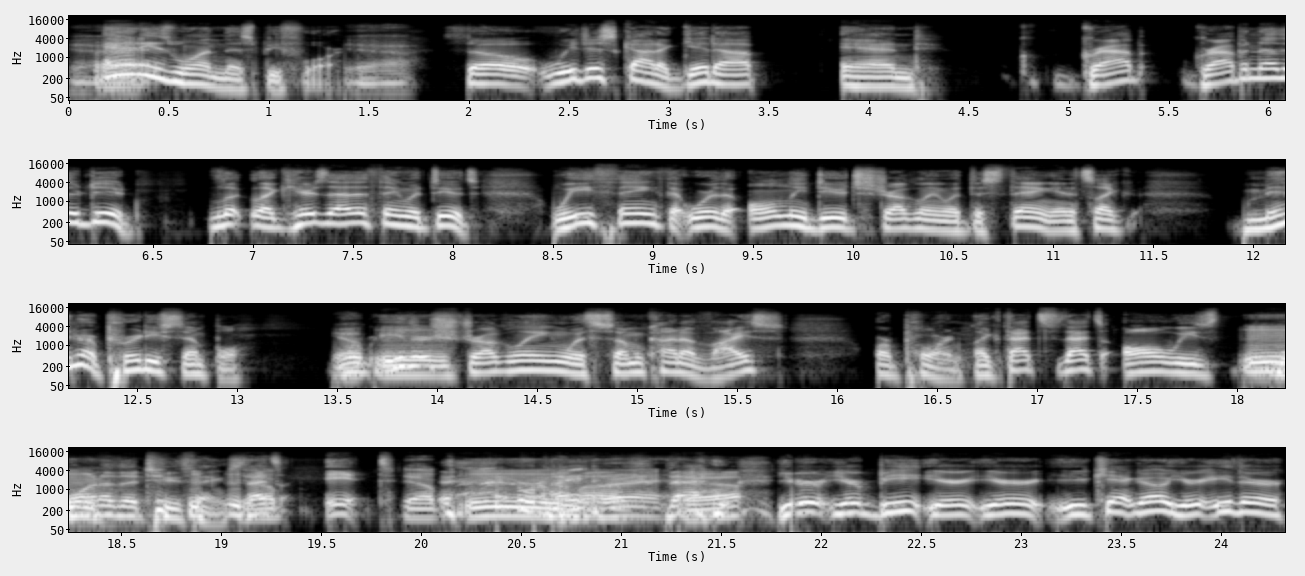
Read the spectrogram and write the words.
Yeah. and he's won this before. yeah. So we just got to get up and grab grab another dude. Look, like here's the other thing with dudes. We think that we're the only dude struggling with this thing, and it's like men are pretty simple. Yep. We're either Mhm. struggling with some kind of vice or porn. Like that's that's always Mm. one of the two things. That's it. Yep. Mm, Right? right. That Yeah. you're you're beat. You're you're you can't go. You're either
